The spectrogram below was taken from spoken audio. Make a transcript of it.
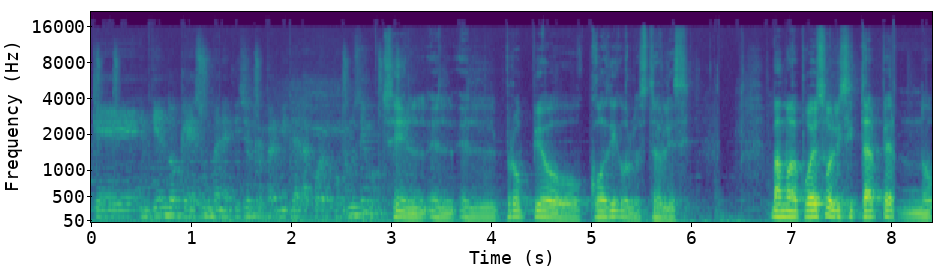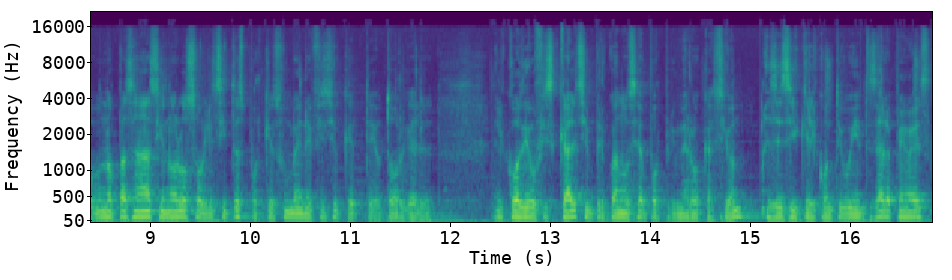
que entiendo que es un beneficio que permite el acuerdo conclusivo. Sí, el, el, propio código lo establece. Vamos, puedes solicitar, pero no, no pasa nada si no lo solicitas porque es un beneficio que te otorga el, el Código Fiscal siempre y cuando sea por primera ocasión. Es decir, que el contribuyente sea la primera vez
